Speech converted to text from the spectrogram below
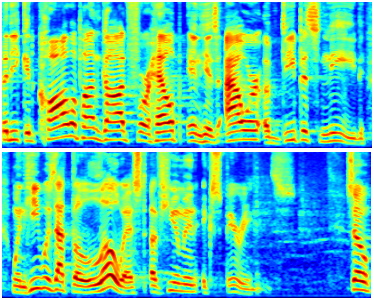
that he could call upon God for help in his hour of deepest need when he was at the lowest of human experience. So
